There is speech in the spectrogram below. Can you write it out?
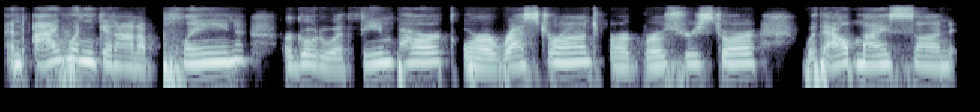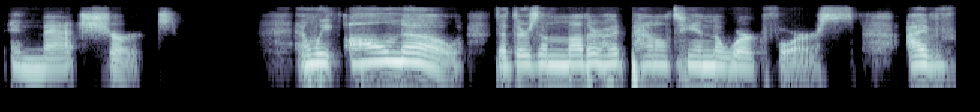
And I wouldn't get on a plane or go to a theme park or a restaurant or a grocery store without my son in that shirt. And we all know that there's a motherhood penalty in the workforce. I've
